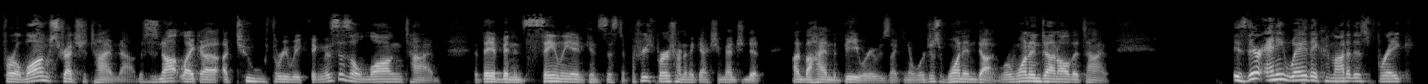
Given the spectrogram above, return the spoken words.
for a long stretch of time now. This is not like a, a two, three week thing. This is a long time that they have been insanely inconsistent. Patrice Bergeron, I think actually mentioned it on Behind the B where he was like, you know, we're just one and done. We're one and done all the time. Is there any way they come out of this break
